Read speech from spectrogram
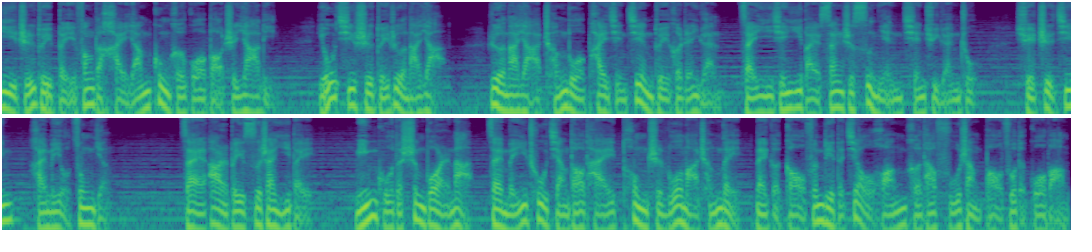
一直对北方的海洋共和国保持压力，尤其是对热那亚。热那亚承诺派遣舰队和人员在一千一百三十四年前去援助，却至今还没有踪影。在阿尔卑斯山以北。名古的圣博尔纳在每一处讲道台痛斥罗马城内那个搞分裂的教皇和他扶上宝座的国王。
